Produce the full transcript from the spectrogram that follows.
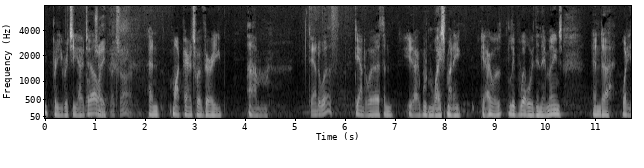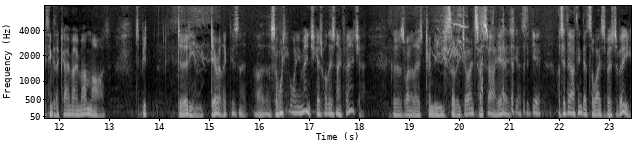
a pretty richy hotel, and, cheap. That's right. and my parents were very Down to earth. down to earth and you know wouldn't waste money. You know, live well within their means. And uh, what do you think of the Como, Mum? Oh, it's a bit dirty and derelict, isn't it? Uh, so what do you what do you mean? She goes, well, there's no furniture because it was one of those trendy sort of joints. I said, oh yeah. She, I said, yeah. I said, I think that's the way it's supposed to be.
